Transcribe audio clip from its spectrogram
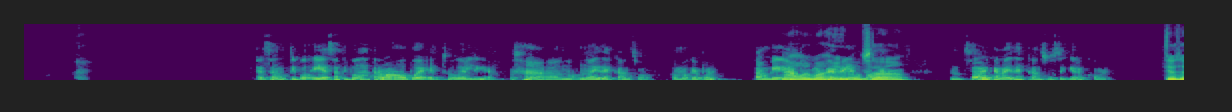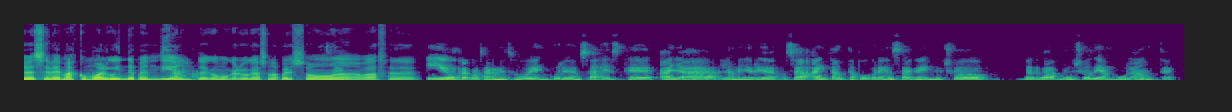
Ese es un tipo, y ese tipo de trabajo pues es todo el día, o sea, no, no hay descanso. Como que pues, también No, imagino, o sea, pero sabes que no hay descanso si quieres comer. Sí, se ve, se ve más como algo Ajá, independiente, como que algo que hace una persona a base de... Y otra cosa que me estuvo bien curiosa es que allá la mayoría, o sea, hay tanta pobreza que hay mucho, ¿verdad? Mucho de ambulante.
